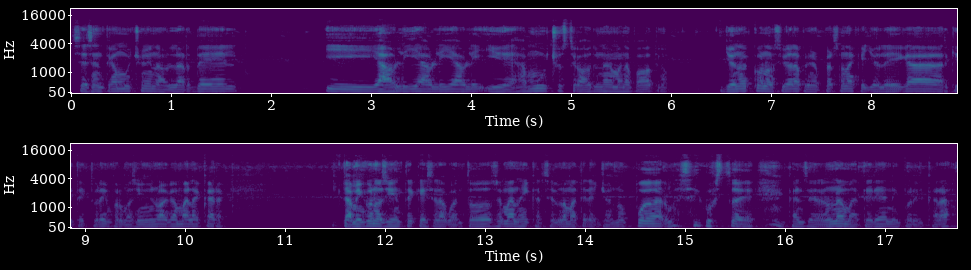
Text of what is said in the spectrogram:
se centra mucho en hablar de él y hable y hable y hable y deja muchos trabajos de una semana para otra. Yo no he conocido a la primera persona que yo le diga arquitectura de información y no haga mala cara. También conocí gente que se la aguantó dos semanas y canceló una materia. Yo no puedo darme ese gusto de cancelar una materia ni por el carajo.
